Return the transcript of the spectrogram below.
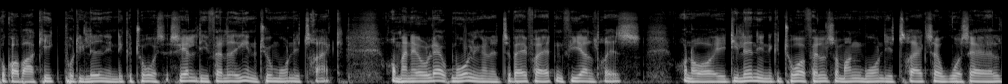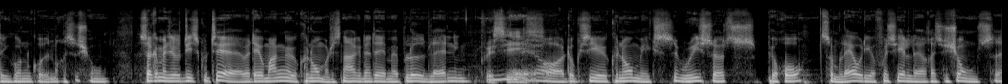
Du kan bare kigge på de ledende indikatorer, specielt de er faldet 21 måneder i træk. Og man har jo lavet målingerne tilbage fra 1854, og når de ledende indikatorer falder så mange måneder i træk, så er USA aldrig undgået en recession. Så kan man jo diskutere, det er jo mange økonomer, der snakker det der med blød landing. Præcis. Og du kan sige, Economics Research Bureau, som laver de officielle recessions... Uh,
